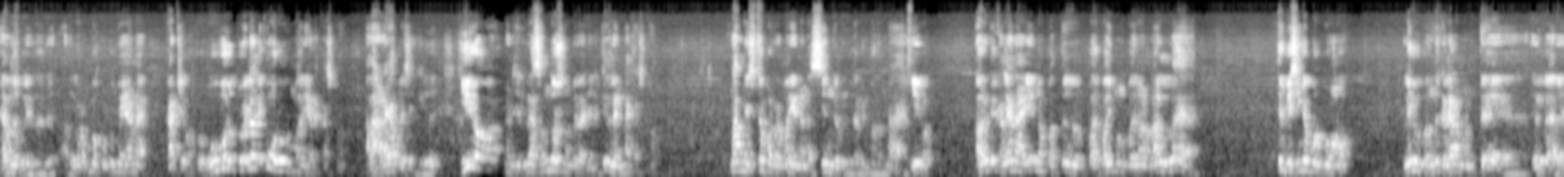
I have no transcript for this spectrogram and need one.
இறந்து போயிருந்தது அதெல்லாம் ரொம்ப கொடுமையான காட்சிகள் ஒரு ஒவ்வொரு தொழிலாளிக்கும் ஒரு ஒரு மாதிரியான கஷ்டம். அதை அழகாக பேசியிருக்கிறது. ஹீரோ நடிச்சிருக்கிற சந்தோஷ் நம்பிராஜனுக்கு இதில் என்ன கஷ்டம்? நாம் இஷ்டப்படுற மாதிரி என்னென்ன சீன்கள் இருக்குது அப்படின்னு பார்த்தோம்னா ஹீரோ அவருக்கு கல்யாணம் ஆகி இன்னும் பத்து ப பதிமூணு பதினாலு நாளில் திருப்பி சிங்கப்பூர் போகணும். லீவுக்கு வந்து கல்யாணம் பண்ணிட்டு இருக்கிறாரு.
